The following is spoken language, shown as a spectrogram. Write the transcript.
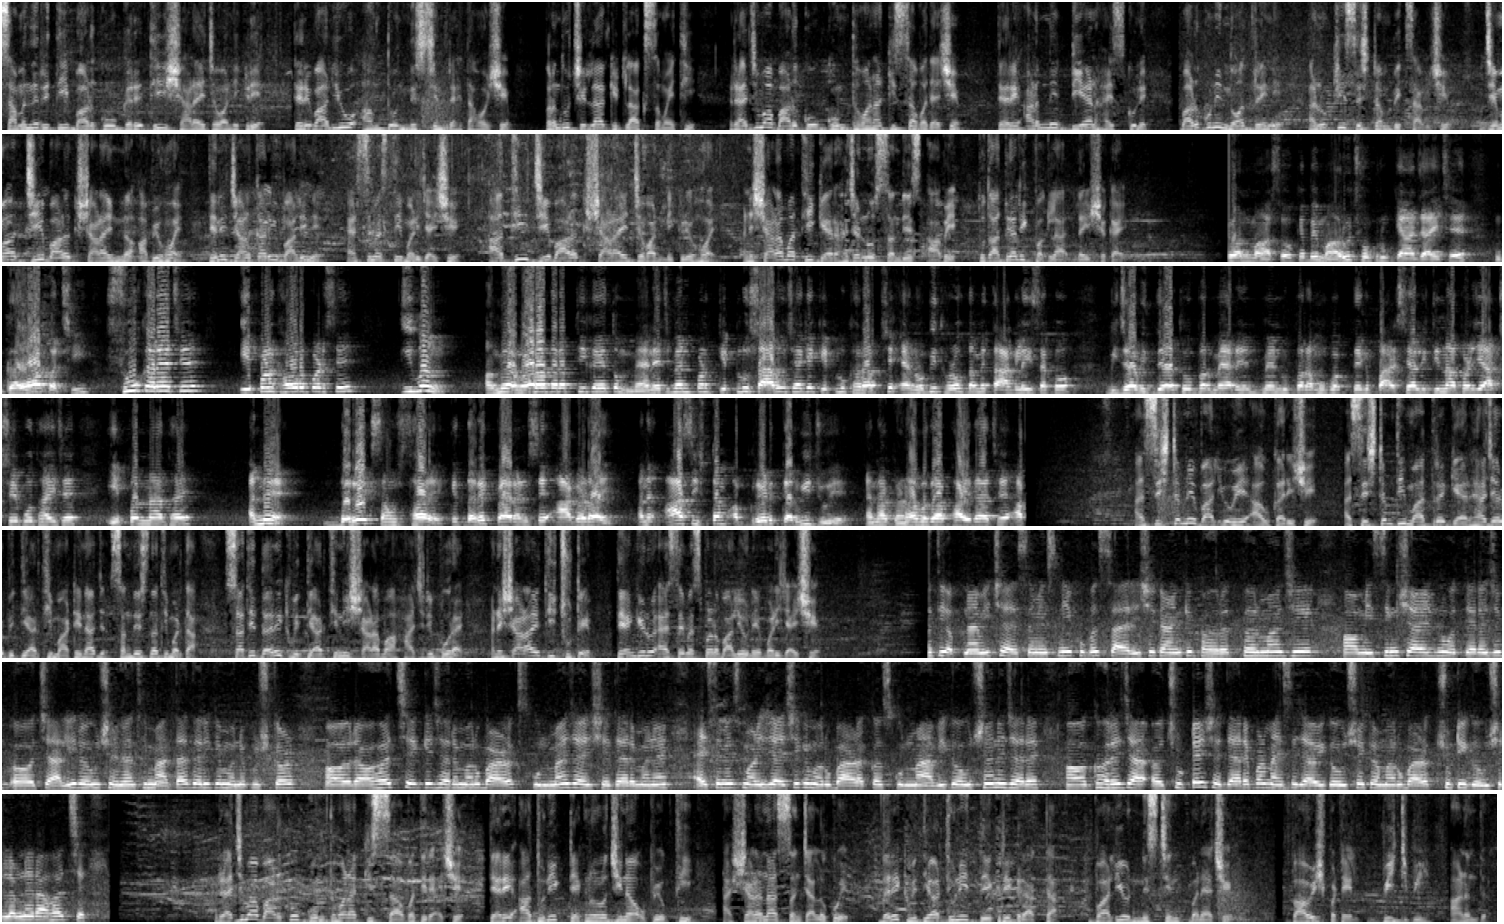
સામાન્ય રીતે બાળકો ઘરેથી શાળાએ જવા નીકળે, ત્યારે વાલીઓ આમ તો નિશ્ચિંત રહેતા હોય છે. પરંતુ છેલ્લા કેટલાક સમયથી રાજ્યમાં બાળકો ગુમ થવાના કિસ્સા વધ્યા છે. ત્યારે આણંદની ડીએન હાઈસ્કૂલે બાળકોની નોંધ લઈને અનોખી સિસ્ટમ વિકસાવી છે, જેમાં જે બાળક શાળાએ ન આવ્યો હોય તેની જાણકારી વાલીને એસએમએસથી મળી જાય છે. આથી જે બાળક શાળાએ જવા નીકળ્યો હોય અને શાળામાંથી ગેરહાજરનો સંદેશ આવે તો તાત્કાલિક પગલાં લઈ શકાય. જીવનમાં હશો કે ભાઈ મારું છોકરું ક્યાં જાય છે, ગયા પછી શું કરે છે, એ પણ ખબર પડશે. ઇવન અમે અમારા તરફથી કહીએ તો મેનેજમેન્ટ પણ કેટલું સારું છે કે કેટલું ખરાબ છે, એનો બી થોડોક તમે તાગ લઈ શકો. બીજા વિદ્યાર્થીઓ ઉપર મેનેજમેન્ટ ઉપર અમુક વખતે કે પાર્શિયાલિટીના પણ જે આક્ષેપો થાય છે, એ પણ ના થાય. અને દરેક સંસ્થાએ કે દરેક પેરેન્ટ્સે આગળ આવી અને આ સિસ્ટમ અપગ્રેડ કરવી જોઈએ. એના ઘણા બધા ફાયદા છે. આ સિસ્ટમને વાલીઓએ આવકારી છે. આ સિસ્ટમથી માત્ર ગેરહાજર વિદ્યાર્થી માટેના જ સંદેશ નથી મળતા. સાથે દરેક વિદ્યાર્થીની શાળામાં હાજરી પુરાય અને શાળાએથી છૂટે તે અંગેનો એસએમએસ પણ વાલીઓને મળી જાય છે. પદ્ધતિ અપનાવી છે. એસએમએસની ખૂબ જ સારી છે, કારણ કે ભારતભરમાં જે મિસિંગ ચાઇલ્ડનું અત્યારે જે ચાલી રહ્યું છે, એનાથી માતા તરીકે મને પુષ્કળ રાહત છે કે જ્યારે મારું બાળક સ્કૂલમાં જાય છે, ત્યારે મને એસએમએસ મળી જાય છે કે મારું બાળક સ્કૂલમાં આવી ગયું છે અને જ્યારે ઘરે જા છૂટે છે, ત્યારે પણ મેસેજ આવી ગયું છે કે અમારું બાળક છૂટી ગયું છે. એટલે અમને રાહત છે. રાજ્યમાં બાળકો ગુમ થવાના કિસ્સા વધી રહ્યા છે. ત્યારે આધુનિક ટેકનોલોજીના ઉપયોગથી આ શાળાના સંચાલકોએ દરેક વિદ્યાર્થીઓની દેખરેખ રાખતા વાલીઓ નિશ્ચિંત બન્યા છે. ભાવેશ પટેલ વીટીવી આણંદ.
